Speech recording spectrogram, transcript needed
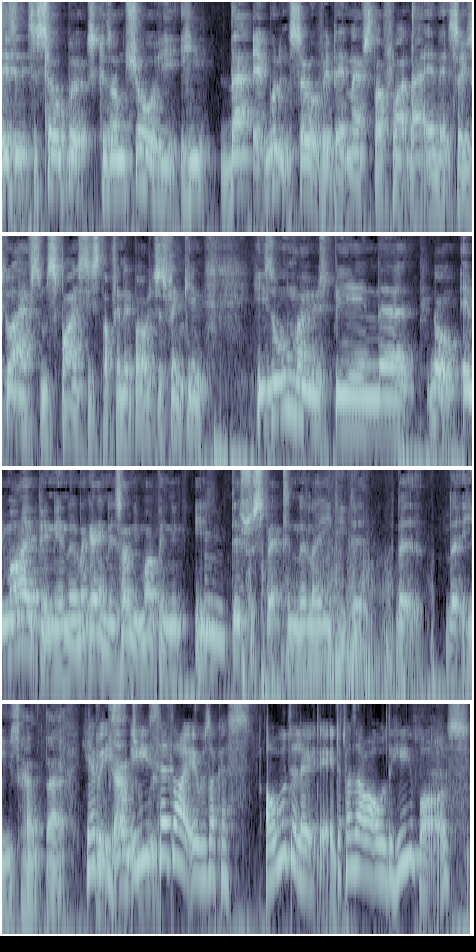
Is it to sell books? Because I'm sure he, he that it wouldn't sell if it didn't have stuff like that in it. So he's got to have some spicy stuff in it. But I was just thinking, he's almost being uh, well, in my opinion, and again, it's only my opinion. He's disrespecting the lady that that, that he's had that yeah, but he with. said like it was like a older lady. It depends how old he was.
